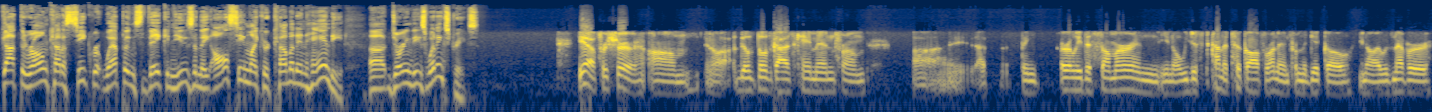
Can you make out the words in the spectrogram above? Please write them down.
got their own kind of secret weapons they can use, and they all seem like they're coming in handy uh, during these winning streaks. Yeah, for sure. Um, you know, those those guys came in from uh, I think early this summer, and you know, we just kind of took off running from the get go. You know, it was never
